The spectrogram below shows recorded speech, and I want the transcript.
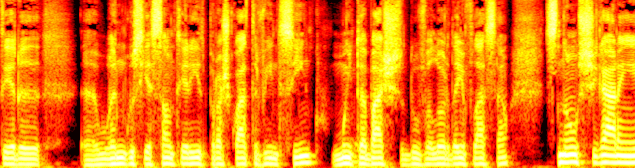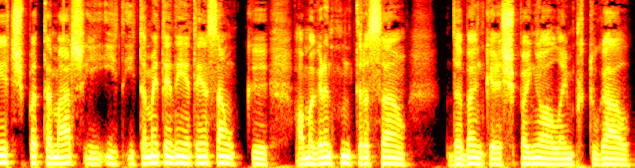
ter uh, a negociação ter ido para os 4,25, muito abaixo do valor da inflação, se não chegarem a estes patamares, e, e, e também tendem atenção que há uma grande penetração da banca espanhola em Portugal,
